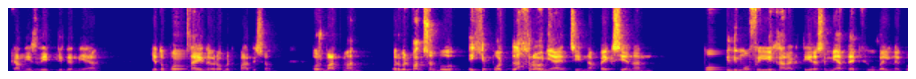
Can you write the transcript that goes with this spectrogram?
κανείς δει την ταινία, για το πώς θα είναι ο Ρόμπερτ Πάτισον ως Batman. Ο Ρόμπερτ Πάτισον που είχε πολλά χρόνια έτσι να παίξει έναν πολύ δημοφιλή χαρακτήρα σε μια τέτοιου βεληνικού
